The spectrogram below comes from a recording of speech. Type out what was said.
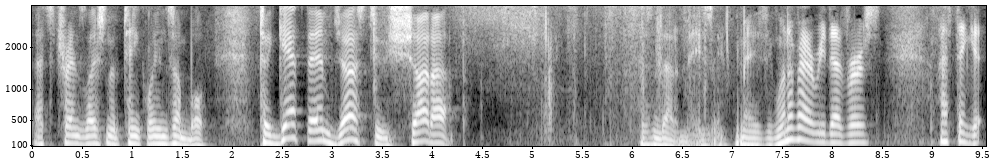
That's a translation of tinkling cymbal. To get them just to shut up. Isn't that amazing? Amazing. Whenever I read that verse, I think it,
